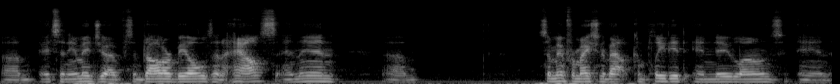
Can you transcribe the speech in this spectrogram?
um, it's an image of some dollar bills and a house and then um, some information about completed and new loans and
